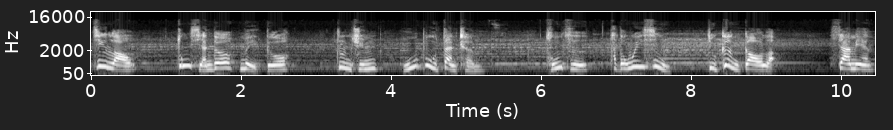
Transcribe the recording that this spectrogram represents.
敬老尊贤的美德，众群无不赞成。从此，他的威信就更高了。下面。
